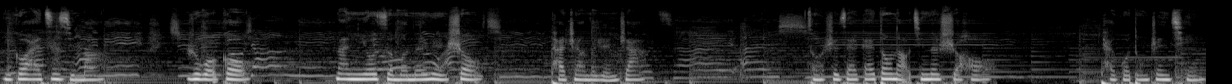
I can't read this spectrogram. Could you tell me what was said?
你够爱自己吗？如果够，那你又怎么能忍受他这样的人渣？总是在该动脑筋的时候，太过动真情。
